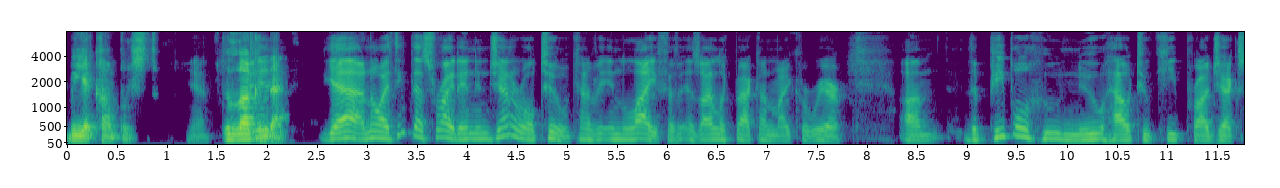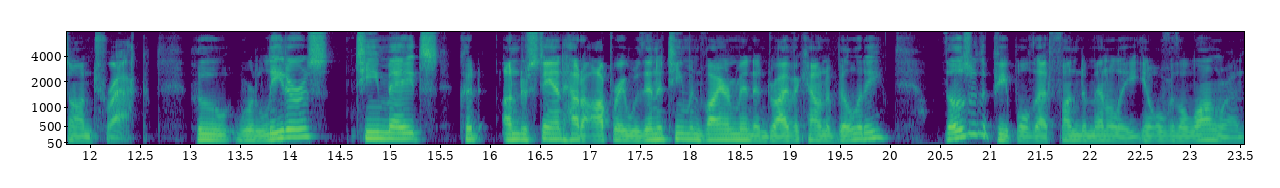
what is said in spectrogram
be accomplished. Yeah. Good luck on that. Yeah, no, I think that's right. And in general, too, kind of in life, as I look back on my career, um, the people who knew how to keep projects on track, who were leaders, teammates, could understand how to operate within a team environment and drive accountability, those are the people that fundamentally, you know, over the long run,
